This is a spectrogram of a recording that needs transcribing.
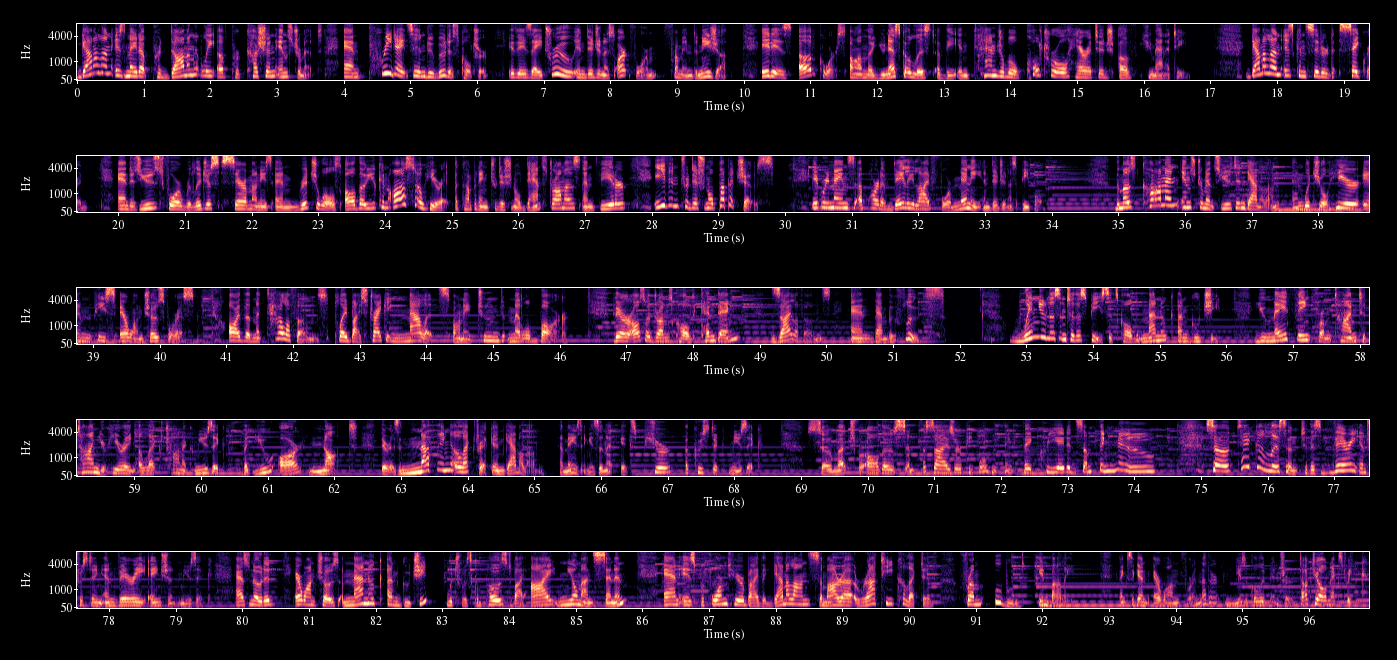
Gamelan is made up predominantly of percussion instrument and predates Hindu Buddhist culture. It is a true indigenous art form from Indonesia. It is, of course, on the UNESCO list of the intangible cultural heritage of humanity. Gamelan is considered sacred and is used for religious ceremonies and rituals, although you can also hear it accompanying traditional dance dramas and theater, even traditional puppet shows. It remains a part of daily life for many indigenous people. The most common instruments used in gamelan, and which you'll hear in the piece Erwan chose for us, are the metallophones, played by striking mallets on a tuned metal bar. There are also drums called kendang, xylophones, and bamboo flutes. When you listen to this piece, it's called Manuk Anguci. You may think from time to time you're hearing electronic music, but you are not. There is nothing electric in gamelan. Amazing, isn't it? It's pure acoustic music. So much for all those synthesizer people who think they created something new. So take a listen to this very interesting and very ancient music. As noted, Erwan chose Manuk Anguci, which was composed by I. Nyoman Senen and is performed here by the Gamelan Semara Ratih Collective from Ubud in Bali. Thanks again, Erwan, for another musical adventure. Talk to you all next week.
